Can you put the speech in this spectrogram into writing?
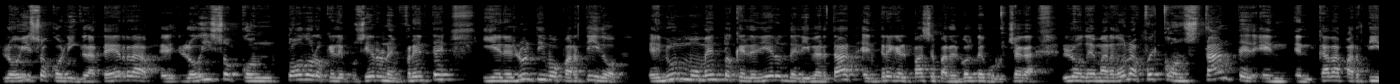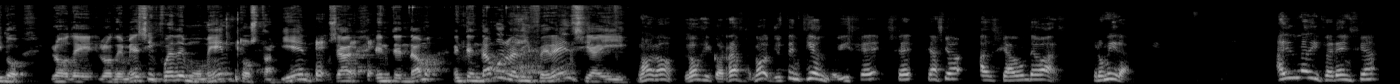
lo hizo con Inglaterra, eh, lo hizo con todo lo que le pusieron enfrente y en el último partido en un momento que le dieron de libertad, entrega el pase para el gol de Burruchaga. Lo de Maradona fue constante en, en, cada partido. Lo de, lo de Messi fue de momentos también. O sea, entendamos, entendamos la diferencia ahí. No, no, lógico, Rafa. No, yo te entiendo y sé, sé, hacia, hacia dónde vas. Pero mira, hay una diferencia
